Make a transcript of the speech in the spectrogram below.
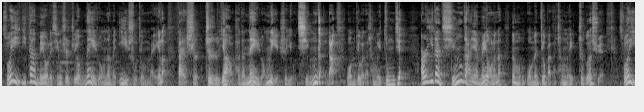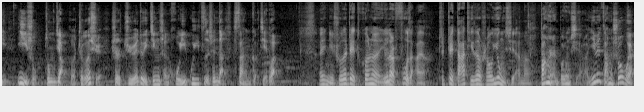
所以一旦没有了形式，只有内容，那么艺术就没了。但是只要它的内容里是有情感的，我们就把它称为宗教。而一旦情感也没有了呢，那么我们就把它称为哲学。所以，艺术、宗教和哲学是绝对精神回归自身的三个阶段。哎，你说的这推论有点复杂呀。这这答题的时候用写吗？当然不用写了，因为咱们说过呀，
